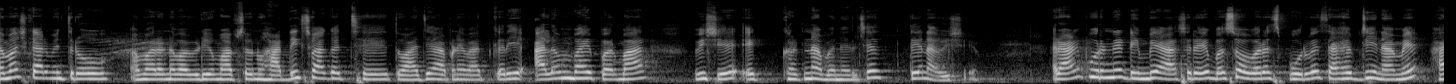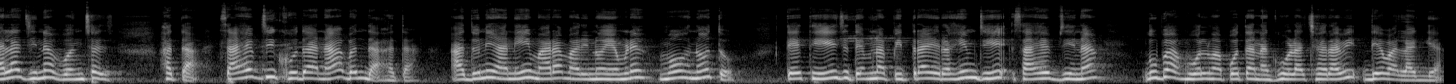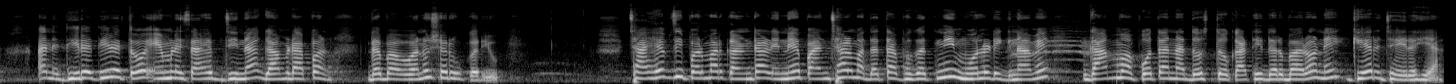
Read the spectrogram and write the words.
નમસ્કાર મિત્રો. અમારા નવા વિડીયોમાં આપ સૌનું હાર્દિક સ્વાગત છે. તો આજે આપણે વાત કરીએ આલમભાઈ પરમાર વિશે એક ઘટના બનેલ છે તેના વિશે. રાણપુરને ટીંબે આશરે બસો વર્ષ પૂર્વે સાહેબજી નામે હાલાજીના વંશજ હતા. સાહેબજી ખુદાના બંદા હતા. આ દુનિયાની મારામારીનો એમણે મોહ નહોતો. તેથી જ તેમના પિતરાએ રહીમજી સાહેબજીના ઊભા મોલમાં પોતાના ઘોડા છરાવી દેવા લાગ્યા. અને ધીરે ધીરે તો એમણે સાહેબજીના ગામડા પણ દબાવવાનું શરૂ કર્યું. સાહેબજી પરમાર કંટાળીને પાંછાળમાં દત્તા ભગતની મોલડી નામે ગામમાં પોતાના દોસ્તો કાઠી દરબારોને ઘેર જઈ રહ્યા.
